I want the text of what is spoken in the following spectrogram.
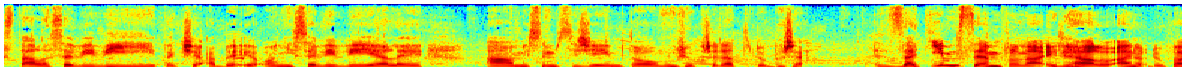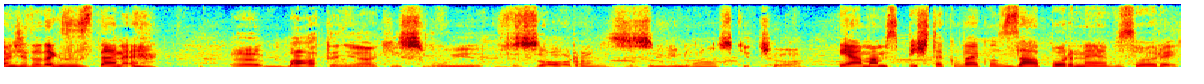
stále se vyvíjí, takže aby i oni se vyvíjeli a myslím si, že jim to můžu předat dobře. Zatím jsem plná ideálu, ano, doufám, že to tak zůstane. Eh, máte nějaký svůj vzor z minulosti třeba? Já mám spíš takové jako záporné vzory,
